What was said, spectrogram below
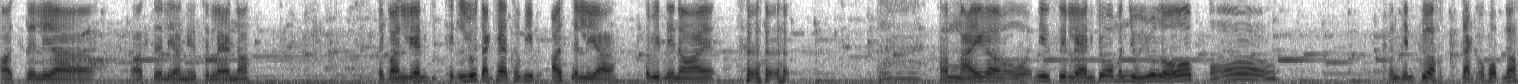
ออสเตรเลียออสเตรเลียนิวซีแลนด์เนาะแต่ก่อนเรียนรู้จักแค่ทวีปออสเตรเลียทวีปน้อยๆทำไมก็โอ้นิวซีแลนด์คิดว่ามันอยู่ยุโรปอ๋อ มันเป็นเครือจักรภพเนาะ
